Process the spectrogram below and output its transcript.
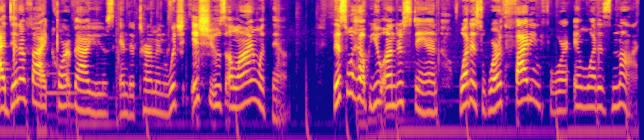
Identify core values and determine which issues align with them. This will help you understand what is worth fighting for and what is not.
